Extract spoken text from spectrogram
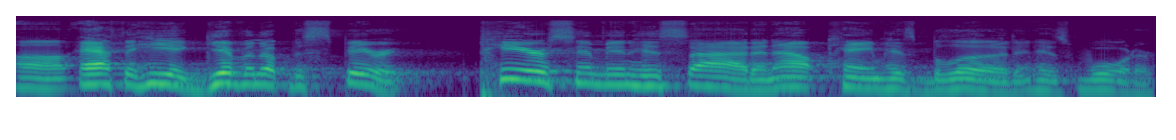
uh, after he had given up the Spirit, pierce him in his side, and out came his blood and his water.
